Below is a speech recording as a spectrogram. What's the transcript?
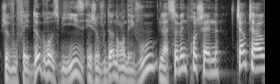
Je vous fais de grosses bises et je vous donne rendez-vous la semaine prochaine. Ciao ciao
